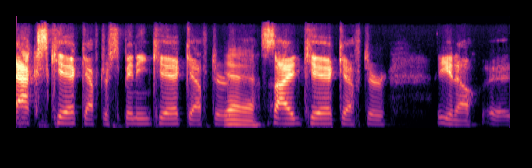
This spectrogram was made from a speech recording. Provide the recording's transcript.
axe kick after spinning kick after yeah. side kick after you know uh,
